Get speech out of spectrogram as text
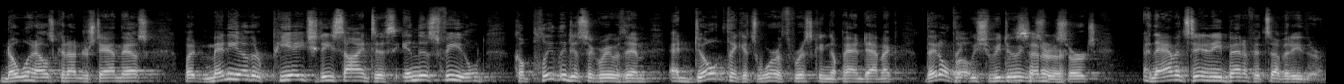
No one else can understand this. But many other PhD scientists in this field completely disagree with him and don't think it's worth risking a pandemic. They don't think Well, we should be doing Senator- this research. And they haven't seen any benefits of it either.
